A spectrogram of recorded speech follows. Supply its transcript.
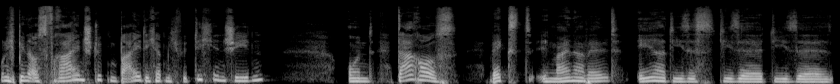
und ich bin aus freien Stücken bei dir, ich habe mich für dich entschieden und daraus wächst in meiner Welt eher dieses, diese, diese,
